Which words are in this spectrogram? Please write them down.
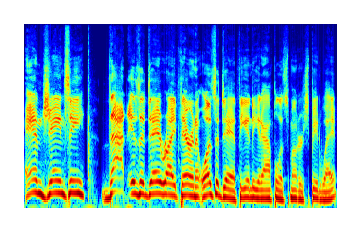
and Jaynesy. That is a day right there, and it was a day at the Indianapolis Motor Speedway.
